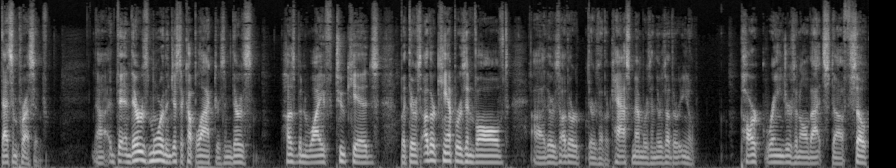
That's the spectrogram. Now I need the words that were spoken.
That's impressive. Uh, and there's more than just a couple actors. I and mean, there's husband, wife, two kids, but there's other campers involved. Uh, there's other there's other cast members and there's other you know park rangers and all that stuff. So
